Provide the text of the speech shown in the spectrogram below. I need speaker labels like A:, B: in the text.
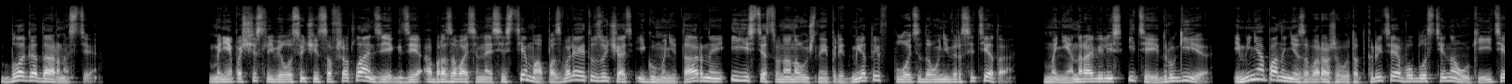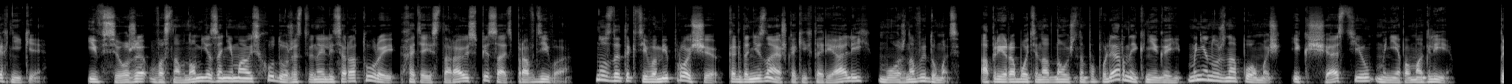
A: Благодарности. Мне посчастливилось учиться в Шотландии, где образовательная система позволяет изучать и гуманитарные, и естественно-научные предметы вплоть до университета. Мне нравились и те, и другие, и меня поныне завораживают открытия в области науки и техники. И все же, в основном я занимаюсь художественной литературой, хотя и стараюсь писать правдиво. Но с детективами проще, когда не знаешь каких-то реалий, можно выдумать. А при работе над научно-популярной книгой мне нужна помощь, и, к счастью, мне помогли.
